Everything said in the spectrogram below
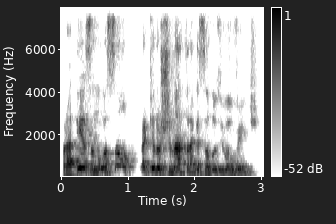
para ter essa anulação, para que Rosh Hashanah traga essa luz envolvente.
